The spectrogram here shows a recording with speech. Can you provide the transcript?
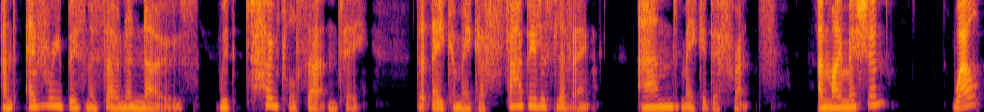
and every business owner knows with total certainty that they can make a fabulous living and make a difference. And my mission? Well,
